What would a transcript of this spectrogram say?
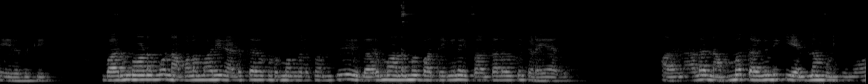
செய்கிறதுக்கு வருமானமும் நம்மளை மாதிரி நடுத்தர குடும்பங்களுக்கு வந்து வருமானமும் பார்த்திங்கன்னா இப்போ அந்தளவுக்கு கிடையாது. அதனால் நம்ம தகுதிக்கு என்ன முடியுமோ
